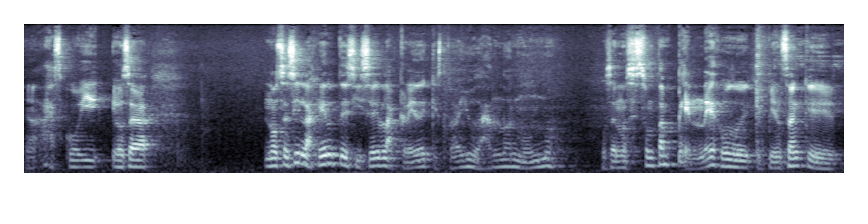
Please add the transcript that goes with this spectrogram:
Me da asco. Y, y, o sea, no sé si la gente sí se la cree de que estoy ayudando al mundo. O sea, no sé si son tan pendejos, güey, que piensan que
